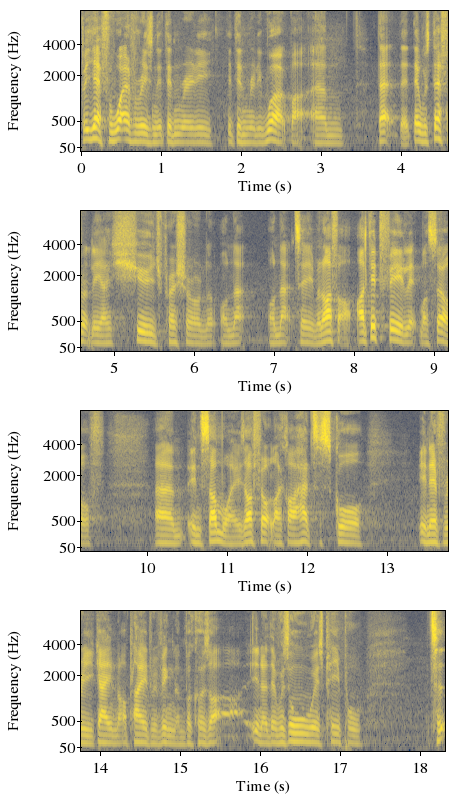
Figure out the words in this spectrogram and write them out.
but yeah, for whatever reason, it didn't really it didn't really work. But um, that, that- there was definitely a huge pressure on on that on that team, and I I did feel it myself. Um, in some ways, I felt like I had to score in every game that I played with England because I, you know there was always people to,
